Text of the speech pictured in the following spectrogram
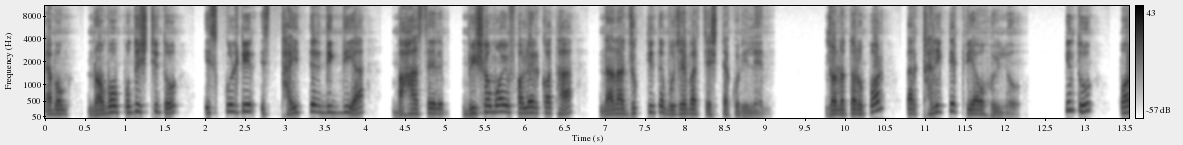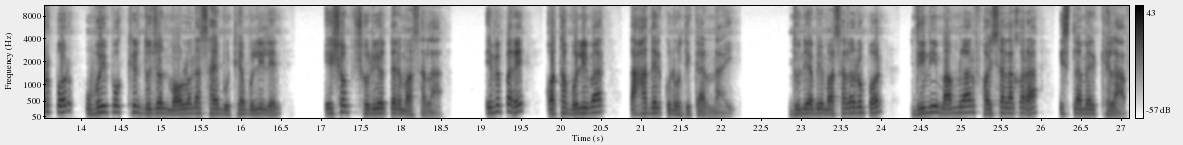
এবং নবপ্রতিষ্ঠিত স্কুলটির স্থায়িত্বের দিক দিয়া বাহাসের বিষময় ফলের কথা নানা যুক্তিতে বুঝাইবার চেষ্টা করিলেন। জনতার উপর তার খানিকটা ক্রিয়াও হইল। কিন্তু পরপর উভয় পক্ষের দুজন মৌলানা সাহেব উঠিয়া বলিলেন, এসব শরীয়তের মাসালা। এ ব্যাপারে কথা বলিবার তাহাদের কোনো অধিকার নাই। দুনিয়াবি মাসালার উপর দিনী মামলার ফয়সালা করা ইসলামের খেলাফ।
